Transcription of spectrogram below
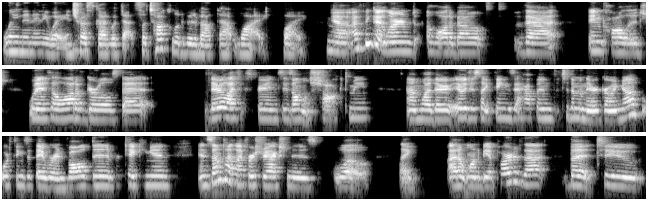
lean in anyway and trust god with that. So talk a little bit about that. Why? Why? Yeah i think i learned a lot about that in college with a lot of girls that their life experiences almost shocked me. Um, whether it was just like things that happened to them when they were growing up or things that they were involved in and partaking in. And sometimes my first reaction is, whoa, like I don't want to be a part of that. But to,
